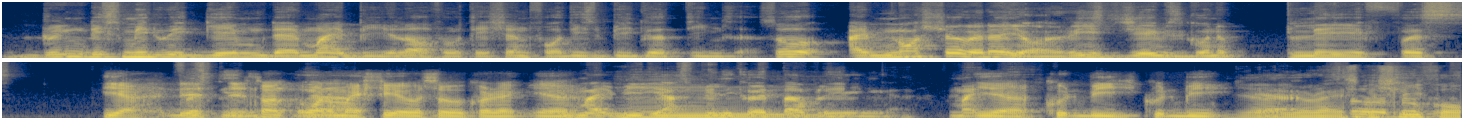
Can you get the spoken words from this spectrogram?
during this midweek game, there might be a lot of rotation for these bigger teams. ah. So I'm not sure whether your Reece James is going to play first. Yeah, that's, First team, that's one, one of my fear also. Correct. It Yeah. might be Azpilicueta Mm. playing. ah. Might Yeah, be. could be, could be. Yeah, Yeah. you're right. So- Especially so for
